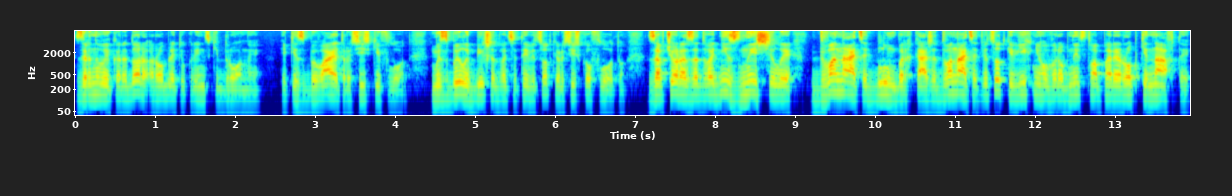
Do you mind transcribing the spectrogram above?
Зерновий коридор роблять українські дрони, які збивають російський флот. Ми збили більше 20% російського флоту. Завчора за два дні знищили 12, Блумберг каже, 12% їхнього виробництва переробки нафти.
